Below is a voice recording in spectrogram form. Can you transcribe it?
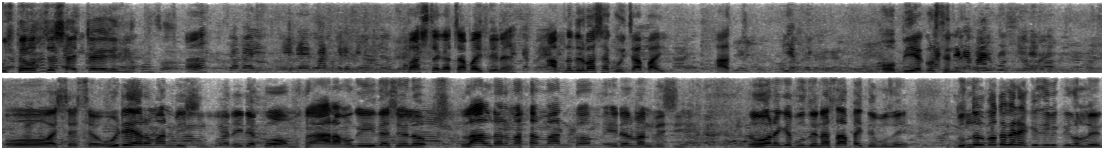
উঠতে হচ্ছে ষাট টাকা কেজি। হ্যাঁ? পাঁচ টাকা চাপাইতে, না? আপনাদের বাসা কই? চাপাই? আচ্ছা। ও, বিয়ে করছেন, না? ও আচ্ছা আচ্ছা। ওইটাই আরও মান বেশি, আর এইটা কম। আর আমাকে এই দেশে হলো লালটার মান কম, এইটার মান বেশি। তো অনেকে বুঝে না, চাপাইতে বুঝে। দুন্দল কত করে কেজি বিক্রি করলেন?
